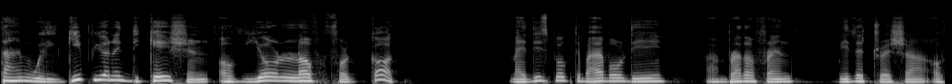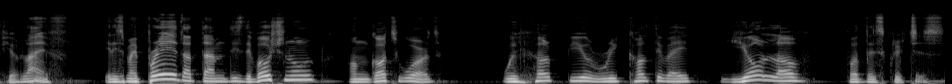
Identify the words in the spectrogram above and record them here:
time will give you an indication of your love for God. May this book, the Bible, the uh, brother friend, be the treasure of your life. It is my prayer that um, this devotional on God's Word will help you recultivate your love for the Scriptures,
